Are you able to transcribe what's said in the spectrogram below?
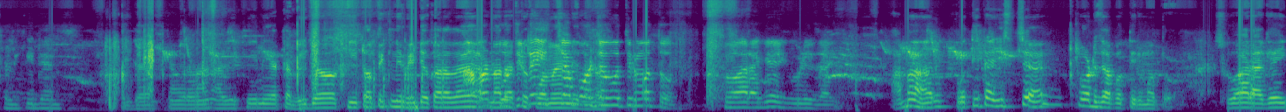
তাহলে কি? ড্যান্স ক্যামেরাম্যান আজকে কি নিয়ে একটা ভিডিও কি টপিক নিয়ে ভিডিও করা যায়? আমার আপনারা একটু প্রতিটা কমেন্ট ইচ্ছা প্রজাপতির মতো। শোয়ার আগে উড়ে যায়। আমার প্রতিটা ইচ্ছা প্রজাপতির মতো। ছোঁয়ার আগেই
